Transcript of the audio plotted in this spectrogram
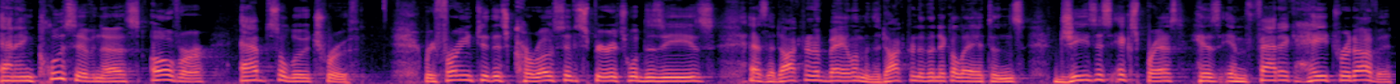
and inclusiveness over absolute truth referring to this corrosive spiritual disease as the doctrine of Balaam and the doctrine of the Nicolaitans, Jesus expressed his emphatic hatred of it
